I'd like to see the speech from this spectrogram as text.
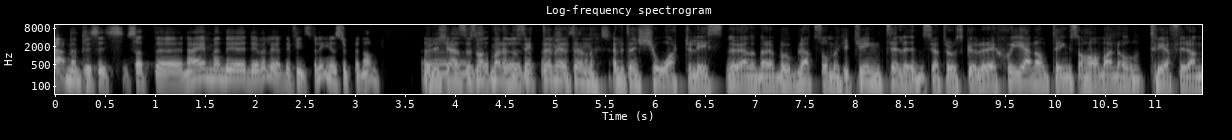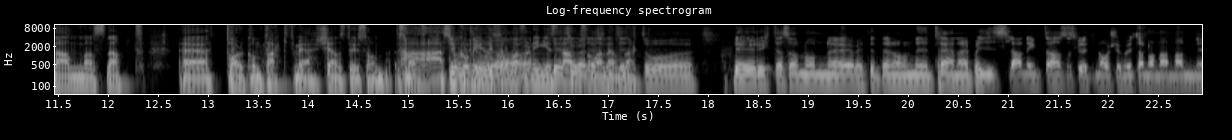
Ja, men precis. Så att, eh, nej, men det, det är väl det. Det finns väl ingen supernamn. Men det Eh, känns ju som så att man ändå eh, sitter med en en liten short list nu ändå när det bubblat så mycket kring Thelin. Så jag tror skulle det ske någonting så har man nog tre, fyra namn man snabbt eh, tar kontakt med. Känns det ju som. som Ah, att det så kommer inte jag- komma från det ingenstans tror jag om man lämnar. Och det har ju ryktats om någon, eh, jag vet inte, någon tränare på Island. Inte han som skulle till Norrköping utan någon annan eh,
